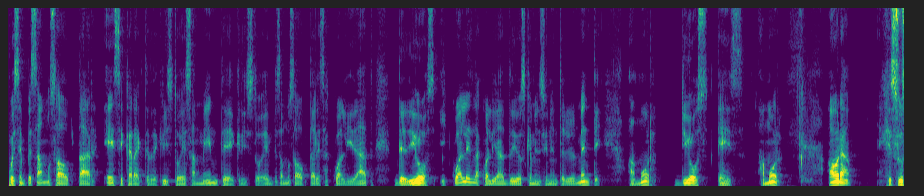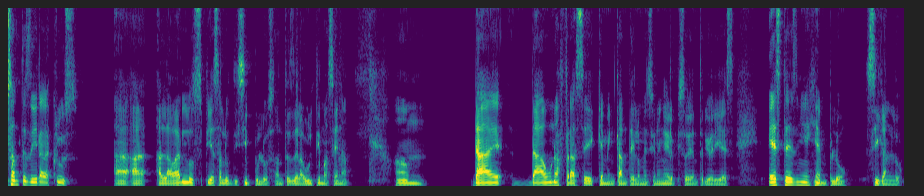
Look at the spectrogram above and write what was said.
pues empezamos a adoptar ese carácter de Cristo, esa mente de Cristo, empezamos a adoptar esa cualidad de Dios. ¿Y cuál es la cualidad de Dios que mencioné anteriormente? Amor. Dios es amor. Ahora, Jesús antes de ir a la cruz a, lavar los pies a los discípulos antes de la última cena, um, da, da una frase que me encanta y lo mencioné en el episodio anterior y es, este es mi ejemplo, síganlo,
